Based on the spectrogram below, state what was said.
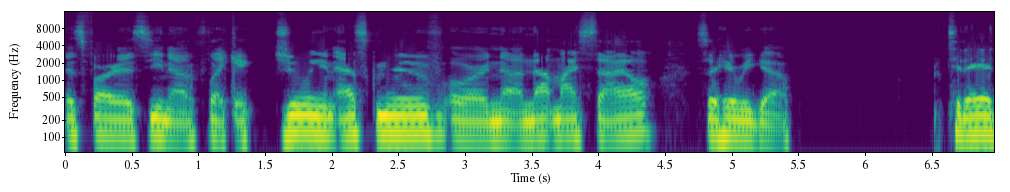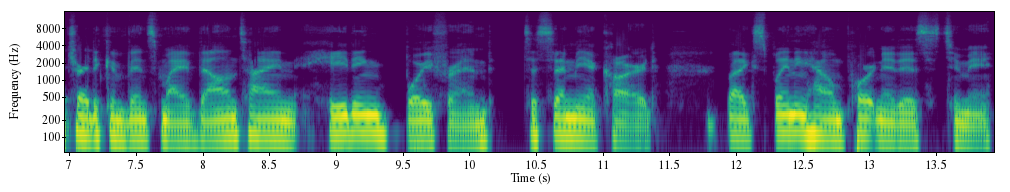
as far as, you know, like a Julian-esque move or no, not my style. So here we go. Today, I tried to convince my Valentine hating boyfriend to send me a card by explaining how important it is to me.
